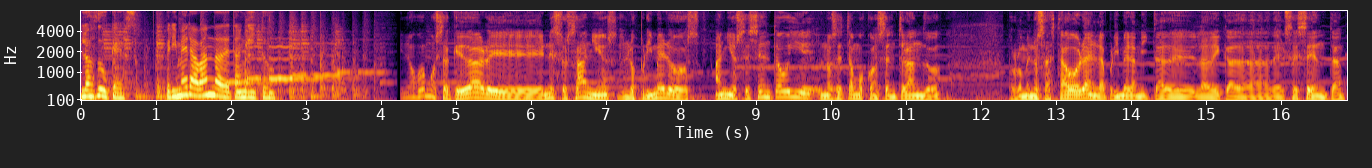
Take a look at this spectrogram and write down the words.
Los Duques, primera banda de tanguito. Nos vamos a quedar eh, en esos años, en los primeros años 60. Hoy eh, nos estamos concentrando, por lo menos hasta ahora, en la primera mitad de la década del 60,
